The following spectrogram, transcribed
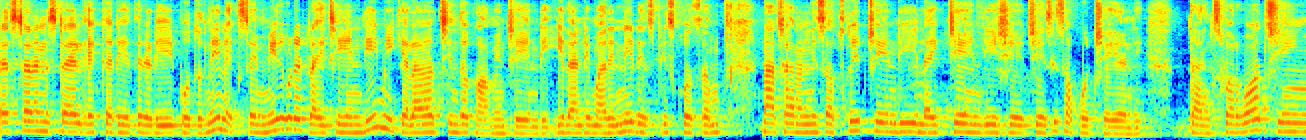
restaurant style egg curry అయితే రెడీ అయిపోతుంది. నెక్స్ట్ టైం మీరు కూడా ట్రై చేయండి. మీకు ఎలా వచ్చిందో కామెంట్ చేయండి. ఇలాంటి మరిన్ని రెసిపీస్ కోసం నా ఛానల్ని సబ్స్క్రైబ్ చేయండి లైక్ చేయండి షేర్ చేసి సపోర్ట్ చేయండి. థ్యాంక్స్ ఫర్ వాచింగ్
